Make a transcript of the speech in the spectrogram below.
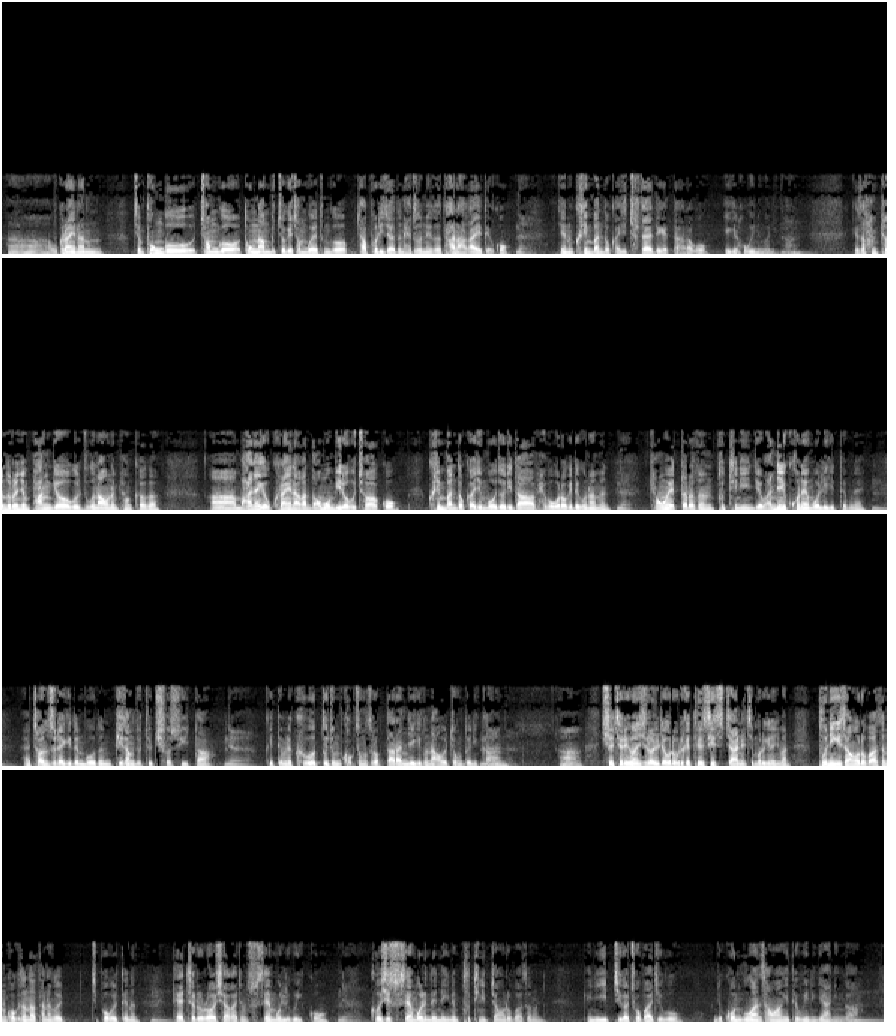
아, 우크라이나는 지금 동부 점거, 동남부 쪽에 점거했던 거 자포리자든 헤르손에서 다 나가야 되고 네. 이제는 크림반도까지 찾아야 되겠다라고 얘기를 하고 있는 거니까. 음. 그래서 한편으로는 좀 반격을 두고 나오는 평가가 아, 만약에 우크라이나가 너무 밀어붙여 갖고 크림반도까지 모조리 다 회복을 하게 되고 나면 네. 경우에 따라서는 푸틴이 이제 완전히 코너에 몰리기 때문에 음. 전술핵이든 뭐든 비상조치를 취할 수 있다. 네. 그렇기 때문에 그것도 좀 걱정스럽다라는 얘기도 나올 정도니까 네. 네. 아, 실제로 현실적으로 그렇게 될 수 있을지 아닐지 모르겠지만 분위기상으로 봐서는 거기서 나타난 걸 짚어볼 때는 음. 대체로 러시아가 좀 수세에 몰리고 있고 예. 그것이 수세에 몰린다는 얘기는 푸틴 입장으로 봐서는 굉장히 입지가 좁아지고 이제 곤궁한 상황이 되고 있는 게 아닌가. 음.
